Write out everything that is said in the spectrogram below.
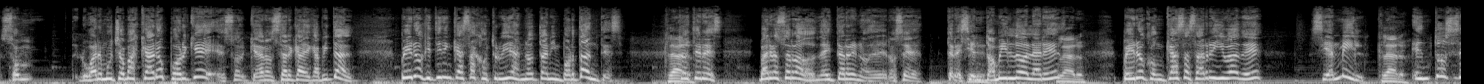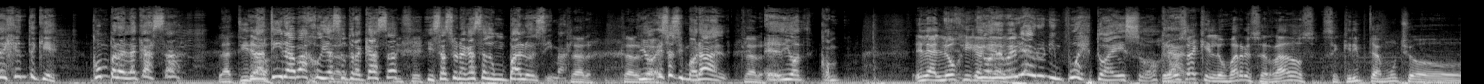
son lugares mucho más caros porque son- quedaron cerca de capital, pero que tienen casas construidas no tan importantes. Claro. Entonces tenés barrios cerrados donde hay terrenos de, no sé, 300 mil dólares, Claro. pero con casas arriba de 100 mil. Claro. Entonces hay gente que compra la casa, La tira abajo y Claro. hace otra casa Sí, sí. y se hace una casa de un palo encima. Claro, claro. Digo, claro. eso es inmoral. Claro. Eh, digo, Es la lógica digo, que. debería haber un impuesto a eso. Pero vos sabés que en los barrios cerrados se cripta mucho.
